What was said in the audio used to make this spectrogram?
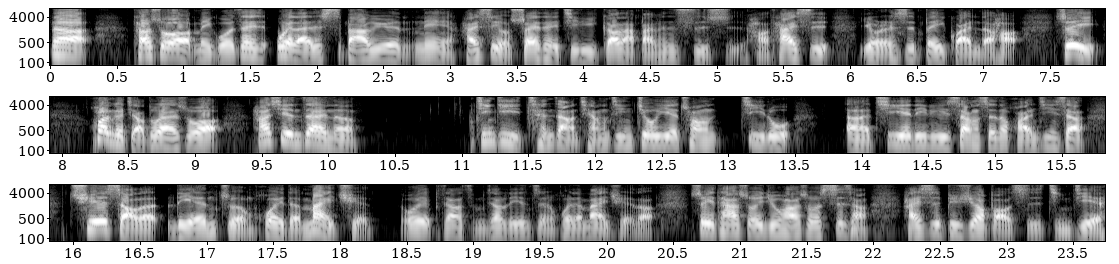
那他说，美国在未来的十八个月内还是有衰退几率高达百分之四十，好，他还是有人是悲观的哈。所以换个角度来说，他现在呢，经济成长强劲，就业创纪录，呃，企业利率上升的环境上，缺少了联准会的卖权。我也不知道什么叫联准会的卖权了，所以他说一句话说，市场还是必须要保持警戒。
